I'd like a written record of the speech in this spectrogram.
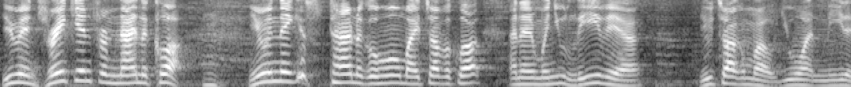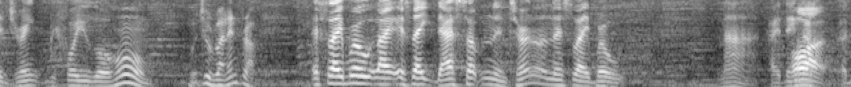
You been drinking from nine o'clock. Mm. You ain't think it's time to go home by twelve o'clock? And then when you leave here, you talking about you want need a drink before you go home. What you running from? It's like, bro, like it's like that's something internal, and it's like, bro, nah. I think Or- that's,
